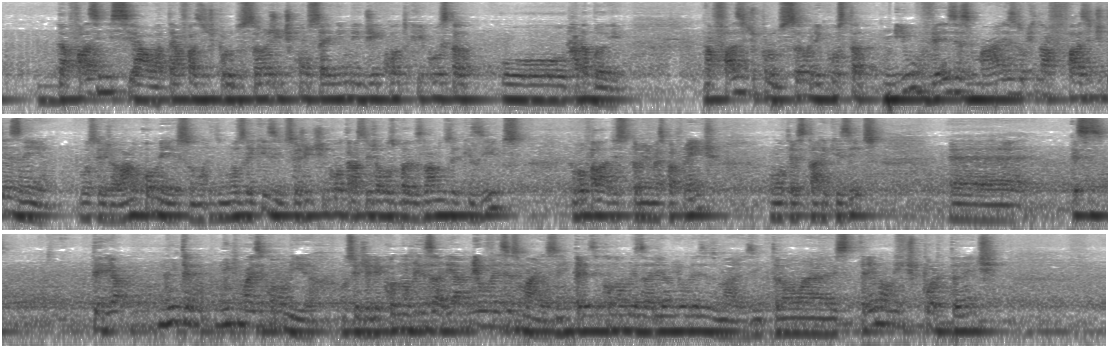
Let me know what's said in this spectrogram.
da fase inicial até a fase de produção a gente consegue medir quanto que custa o cada bug. Na fase de produção ele custa mil vezes mais do que na fase de desenho, ou seja, lá no começo, nos requisitos. Se a gente encontrar seja os bugs lá nos requisitos, eu vou falar disso também mais para frente, vamos testar requisitos. É, esses teria muito, muito mais economia, ou seja, ele economizaria mil vezes mais, a empresa economizaria mil vezes mais. Então é extremamente importante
